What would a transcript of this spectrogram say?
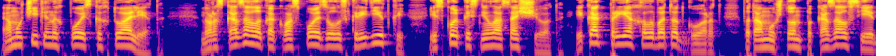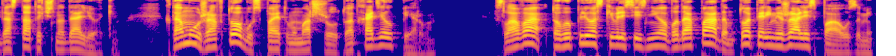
о мучительных поисках туалета, но рассказала, как воспользовалась кредиткой и сколько сняла со счета, и как приехала в этот город, потому что он показался ей достаточно далеким. К тому же автобус по этому маршруту отходил первым. Слова то выплескивались из нее водопадом, то перемежались паузами,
